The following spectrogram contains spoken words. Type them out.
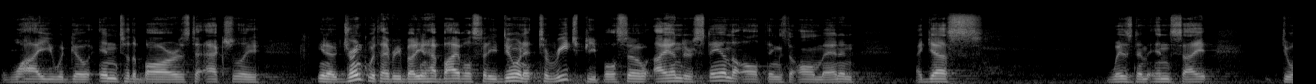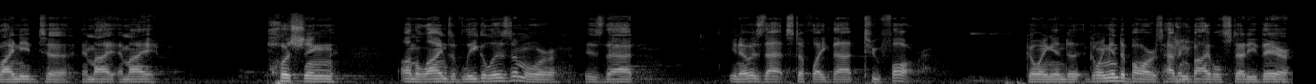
Why you would go into the bars to actually, you know, drink with everybody and have Bible study doing it to reach people. So I understand the all things to all men, and I guess wisdom, insight. Do I need to? Am I am I pushing on the lines of legalism, or is that, you know, is that stuff like that too far? going into going into bars, having Bible study there,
